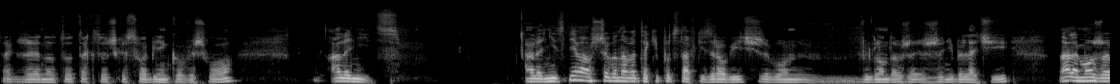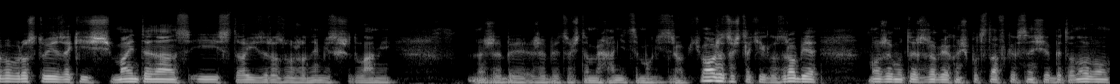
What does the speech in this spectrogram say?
Także no to tak troszkę słabieńko wyszło. Ale nic ale nic nie mam z czego nawet takiej podstawki zrobić, żeby on wyglądał, że, że niby leci. No ale może po prostu jest jakiś maintenance i stoi z rozłożonymi skrzydłami, żeby, żeby coś tam mechanicy mogli zrobić. Może coś takiego zrobię. Może mu też zrobię jakąś podstawkę w sensie betonową.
